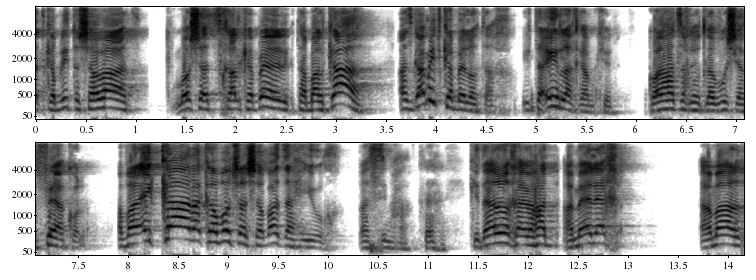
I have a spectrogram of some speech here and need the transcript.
תקבלי את השבת, כמו שאת צריכה לקבל את המלכה, אז גם היא תקבל אותך. היא תאיר לך גם כן. כל אחד צריך להיות לבוש יפה, הכל. אבל עיקר הכבוד של השבת זה החיוך והשמחה. כי תארו לך אם אחד, המלך אמר,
